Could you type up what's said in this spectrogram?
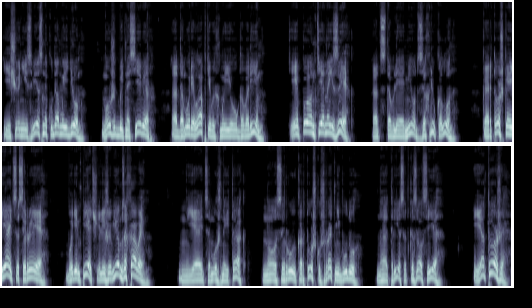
«Еще неизвестно, куда мы идем. Может быть, на север, а до моря Лаптевых мы ее уговорим. Типон тебе на язык, отставляя мед, захрюкал он. Картошка и яйца сырые, будем печь или живьем захаваем. Яйца можно и так, но сырую картошку жрать не буду. Наотрез отказался я. Я тоже,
